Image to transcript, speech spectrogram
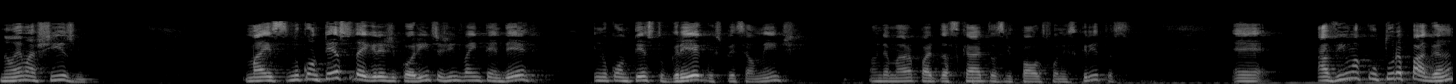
Não é machismo. Mas no contexto da igreja de Corinto, a gente vai entender, e no contexto grego especialmente, onde a maior parte das cartas de Paulo foram escritas, é, havia uma cultura pagã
